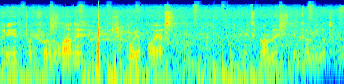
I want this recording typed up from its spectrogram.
Klient poinformowany, szykuje pojazd, więc mamy kilka minut.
